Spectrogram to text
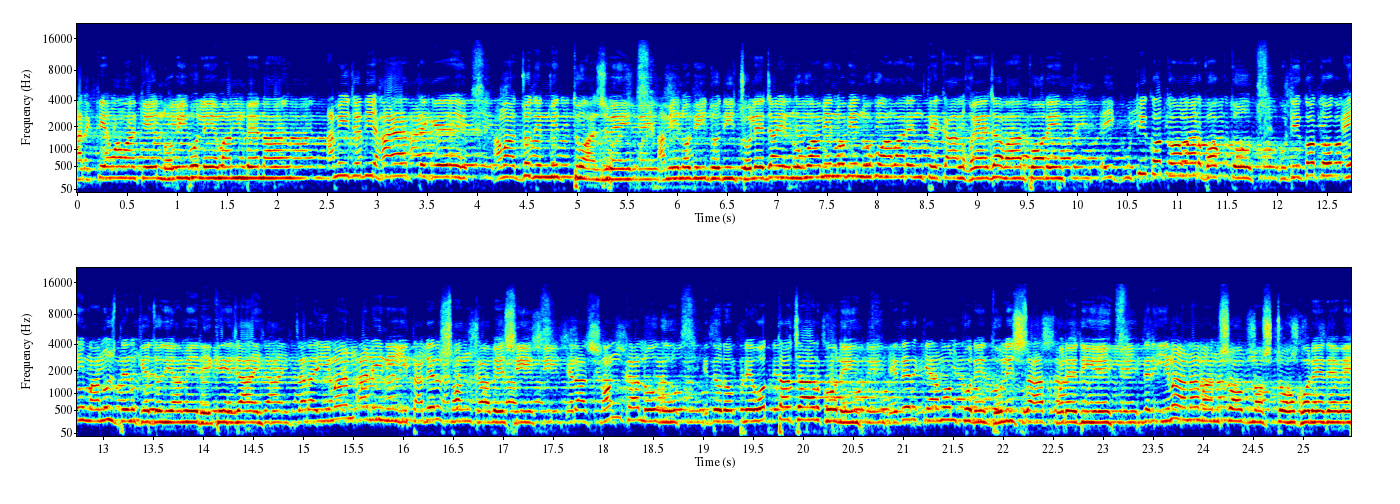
আর কেউ আমাকে নবী বলে মানবে না, আমি যদি হায়াত থেকে আমার যদি মৃত্যু আসবে, আমি নবী যদি চলে যাই নুহু, আমি নবী নুহু আমার ইন্তেকাল হয়ে যাওয়ার পরে, এই গুটি কত আমার ভক্ত গুটি কত এই মানুষদেরকে যদি আমি রেখে যাই, যারা ইমান আনিনি, তাদের সংখ্যা বেশি, এরা সংখ্যা লঘু এদের উপরে অত্যাচার করে এদের কেমন করে ধুলিসাত করে দিয়ে এদের ইমান আমান সব নষ্ট করে দেবে।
